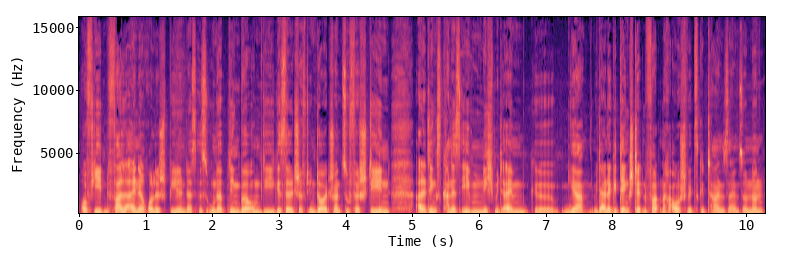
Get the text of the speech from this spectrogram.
auf jeden Fall eine Rolle spielen. Das ist unabdingbar, um die Gesellschaft in Deutschland zu verstehen. Allerdings kann es eben nicht mit einem, äh, ja, mit einer Gedenkstättenfahrt nach Auschwitz getan sein, sondern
